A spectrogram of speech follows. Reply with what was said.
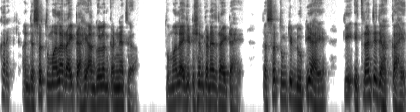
correct आणि जसं तुम्हाला राईट आहे आंदोलन करण्याचं तुम्हाला ॲजिटेशन करण्याचं राईट आहे तसं तुमची ड्युटी आहे की इतरांचे जे हक्क आहेत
